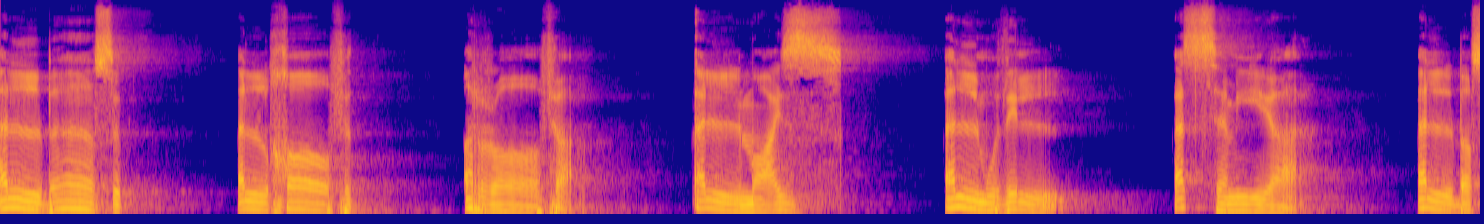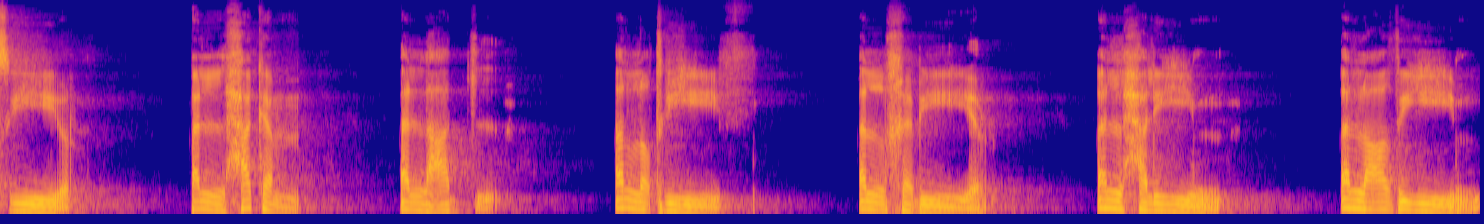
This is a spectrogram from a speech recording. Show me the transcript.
الباسط الخافض الرافع المعز. المذل السميع البصير الحكم العدل اللطيف الخبير الحليم العظيم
